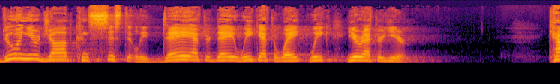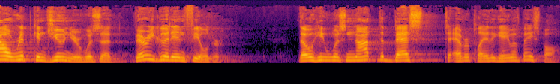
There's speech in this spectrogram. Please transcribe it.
doing your job consistently, day after day, week after week, year after year. Cal Ripken Jr. was a very good infielder though he was not the best to ever play the game of baseball.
